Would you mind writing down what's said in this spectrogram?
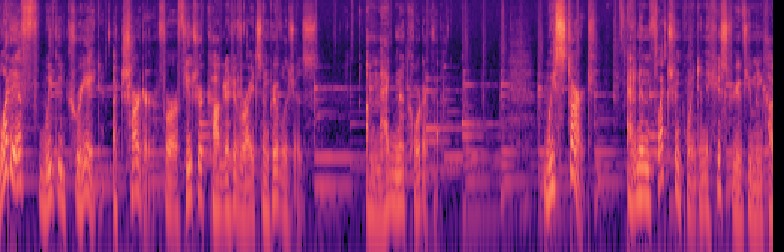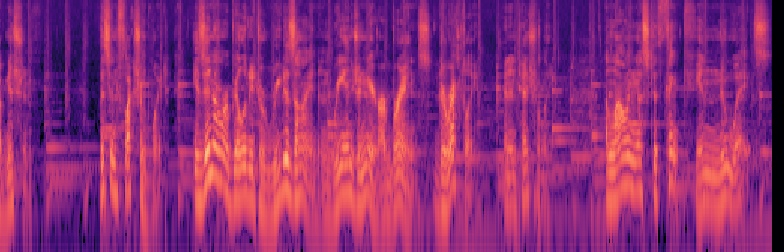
What if we could create a charter for our future cognitive rights and privileges? A Magna Cortica. We start at an inflection point in the history of human cognition. This inflection point is in our ability to redesign and re-engineer our brains directly and intentionally, allowing us to think in new ways.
